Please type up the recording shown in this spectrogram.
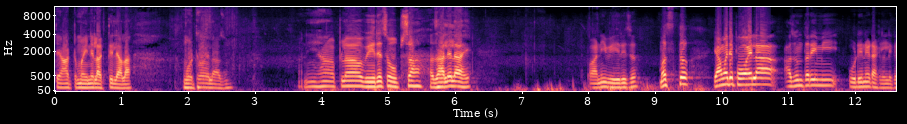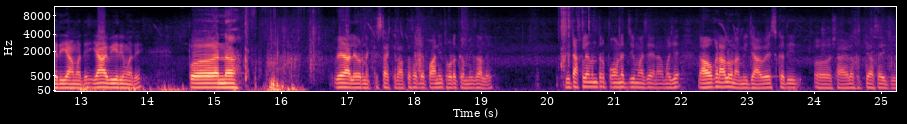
ते आठ महिने लागतील याला. मोठं व्हायला अजून. आणि हा आपला विहिरीचा उपसा झालेला आहे. पाणी विहिरीचं. मस्त. यामध्ये पोहायला अजून तरी मी उडीने टाकलेली कधी यामध्ये या विहिरीमध्ये. पण वेळ आल्यावर नक्कीच टाकेल. आता सध्या पाणी थोडं कमी झालं आहे ते टाकल्यानंतर पोहण्यात जी मजा आहे ना म्हणजे गावाकडे आलो ना मी ज्यावेळेस कधी शाळेला सुट्टी असायची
